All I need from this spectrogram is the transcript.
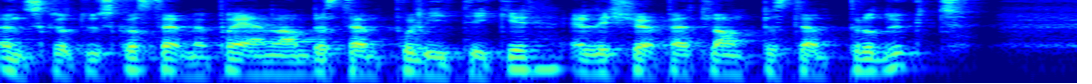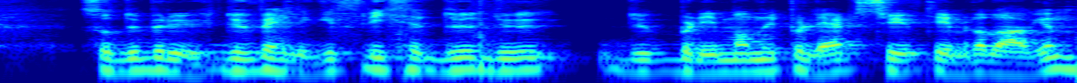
ønsker at du skal stemme på en eller annen bestemt politiker, eller kjøpe et eller annet bestemt produkt. Så du, bruker, du velger fri, du, du, du, blir manipulert syv timer av dagen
